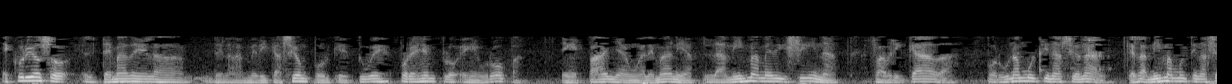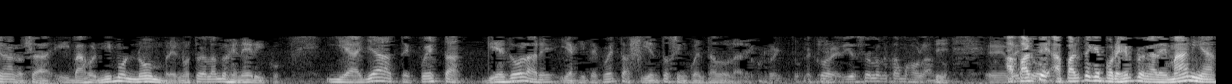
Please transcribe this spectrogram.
Es curioso el tema de la, de la medicación, porque tú ves, por ejemplo, en Europa, en España o en Alemania, la misma medicina fabricada por una multinacional, que es la misma multinacional, o sea, y bajo el mismo nombre, no estoy hablando genérico, y allá te cuesta 10 dólares y aquí te cuesta 150 dólares. Correcto, es correcto, y eso es lo que estamos hablando. Eh, aparte, aparte que, por ejemplo, en Alemania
